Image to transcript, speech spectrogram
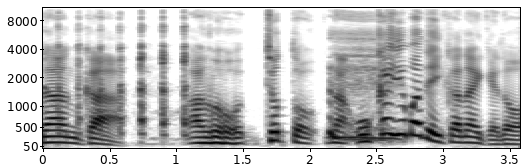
の？なんかあのちょっとなおかゆまでいかないけど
